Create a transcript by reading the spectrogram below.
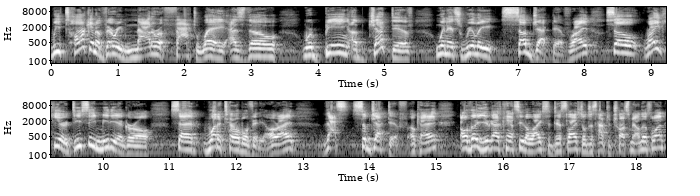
we talk in a very matter-of-fact way as though we're being objective when it's really subjective, right? So right here, DC Media Girl said, what a terrible video, all right? That's subjective, okay? Although you guys can't see the likes and dislikes, you'll just have to trust me on this one.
